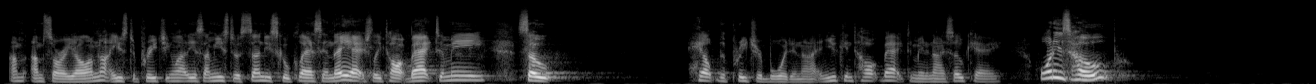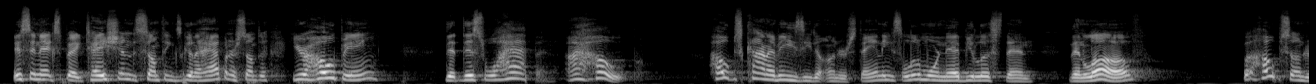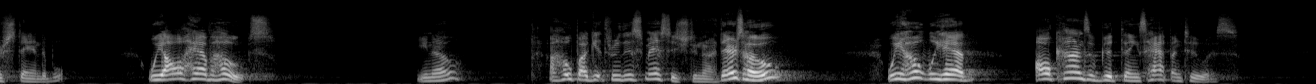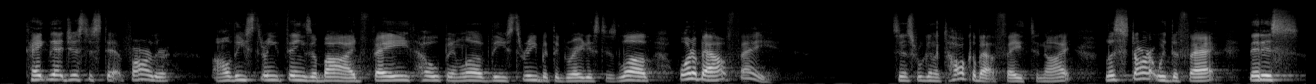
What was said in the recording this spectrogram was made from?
I'm, I'm sorry, y'all. I'm not used to preaching like this. I'm used to a Sunday school class, and they actually talk back to me. So help the preacher boy tonight, and you can talk back to me tonight. It's okay. What is hope? It's an expectation that something's going to happen or something. You're hoping that this will happen. I hope. Hope's kind of easy to understand. It's a little more nebulous than, than love, but hope's understandable. We all have hopes. You know? I hope I get through this message tonight. There's hope. We hope we have all kinds of good things happen to us. Take that just a step farther. All these three things abide faith, hope, and love, these three, but the greatest is love. What about faith? Since we're going to talk about faith tonight, let's start with the fact that it's,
